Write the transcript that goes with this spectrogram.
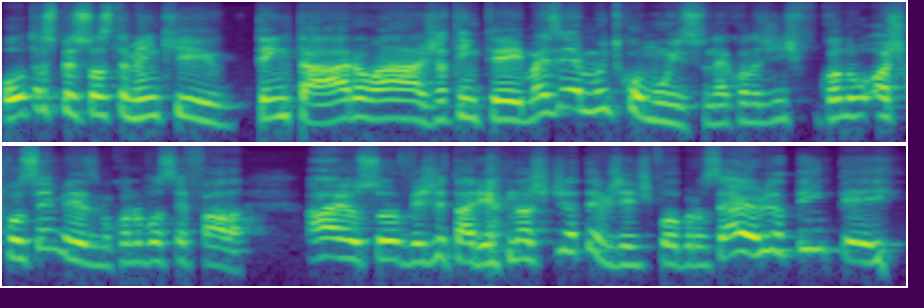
outras pessoas também que tentaram, ah, já tentei, mas é muito comum isso, né? Quando a gente, quando acho que você mesmo, quando você fala, ah, eu sou vegetariano, acho que já teve gente que falou para você, ah, eu já tentei.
